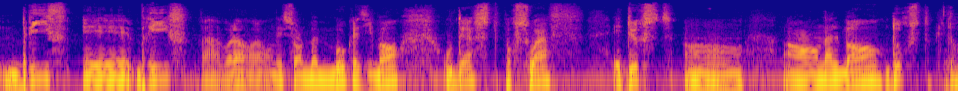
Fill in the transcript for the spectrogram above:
brief et brief, ben voilà, on est sur le même mot quasiment, ou durst pour soif, et durst en, en allemand, Durst plutôt,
